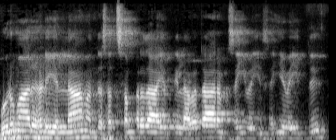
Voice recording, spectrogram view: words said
குருமார்களை எல்லாம் அந்த சத் சம்பிரதாயத்தில் அவதாரம் செய்வை செய்ய வைத்து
